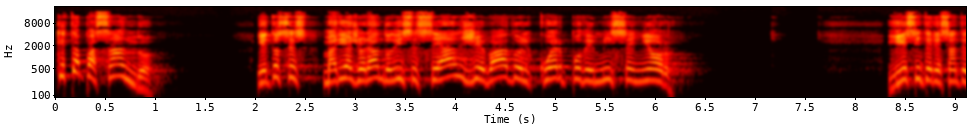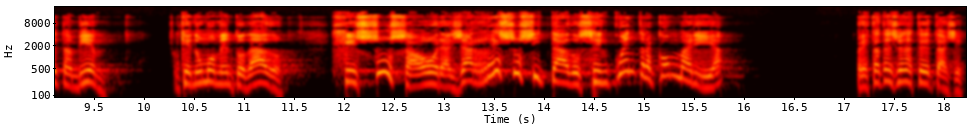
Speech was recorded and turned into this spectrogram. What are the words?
¿Qué está pasando? Y entonces María llorando dice, se han llevado el cuerpo de mi Señor. Y es interesante también que en un momento dado, Jesús ahora ya resucitado se encuentra con María Presta atención a este detalle.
